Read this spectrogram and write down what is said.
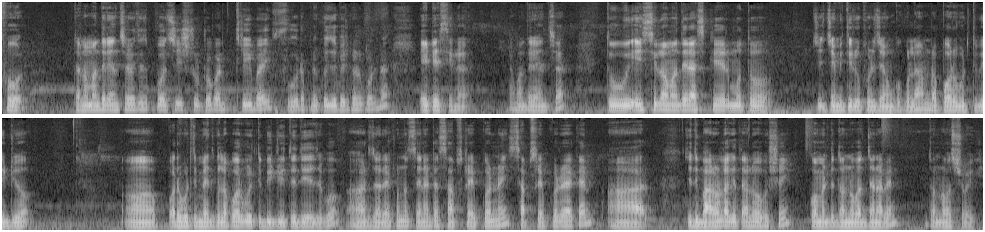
four তাহলে আমাদের অ্যান্সার হচ্ছে পঁচিশ root over three by four আপনি খুঁজে বের করুন কোনটা? এটাই ছিল আমাদের অ্যান্সার তো এই ছিল আমাদের আজকের মতো যে জ্যামিতির উপর যে অঙ্কগুলো। আমরা পরবর্তী ভিডিও পরবর্তী ম্যাথগুলো পরবর্তী ভিডিওতে দিয়ে যাব আর যারা এখনও চ্যানেলটা সাবস্ক্রাইব করে নাই সাবস্ক্রাইব করে রাখেন। আর যদি ভালো লাগে তাহলে অবশ্যই কমেন্টে ধন্যবাদ জানাবেন। ধন্যবাদ সবাইকে।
